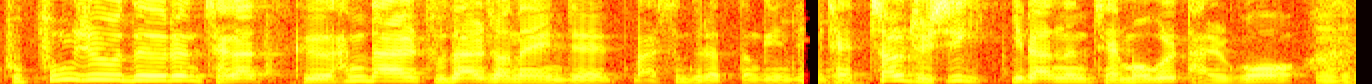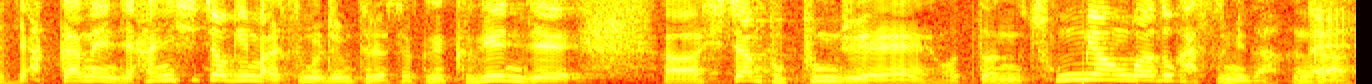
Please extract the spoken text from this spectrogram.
부품주들은 제가 그 한 달 두 달 전에 이제 말씀드렸던 게 이제 제철 주식이라는 제목을 달고 음. 약간의 이제 한시적인 말씀을 좀 드렸어요. 그게, 그게 이제 아, 시장 부품주의 어떤 숙명과도 같습니다. 그러니까 네.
